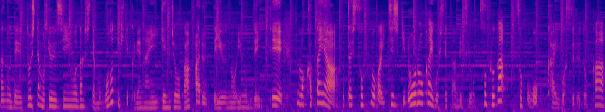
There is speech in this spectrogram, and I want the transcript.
なのでどうしても求人を出しても戻ってきてくれない現状があるっていうのを読んでいてでも片や私祖父母が一時期老老介護してたんですよ。祖父が祖母を介護するとか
